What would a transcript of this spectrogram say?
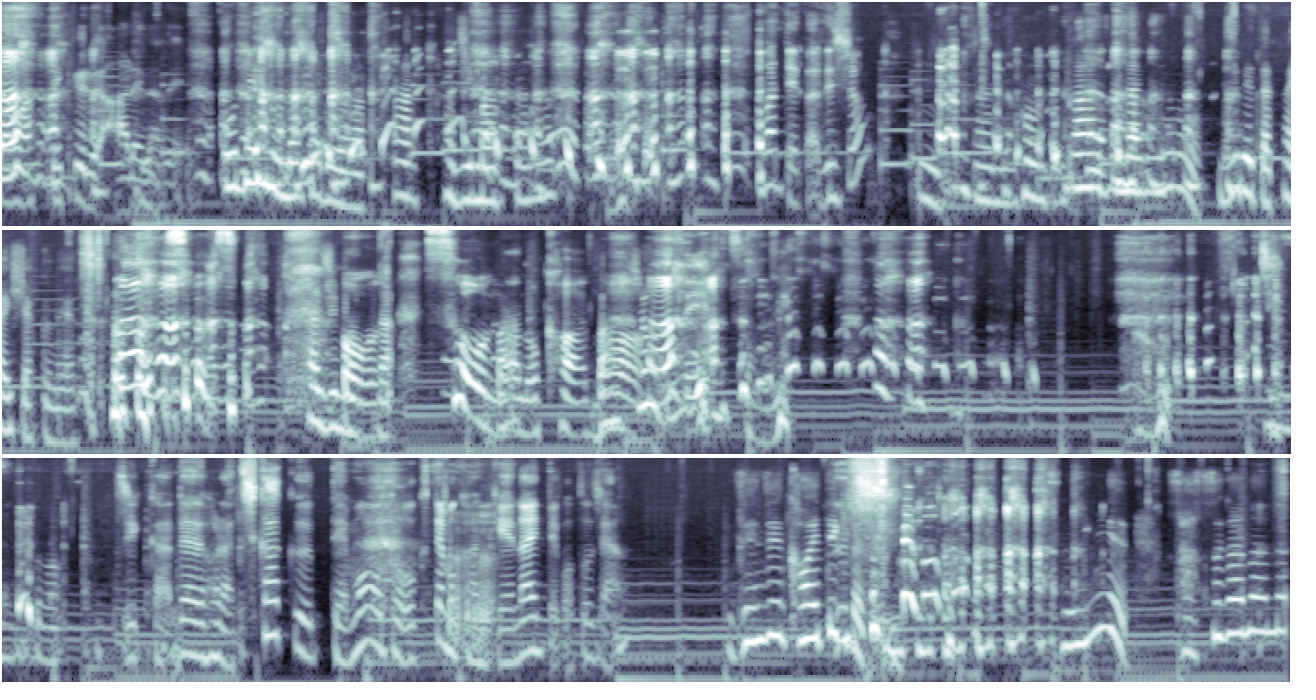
わってくるあれだね。おでんの中ではあ始まったな、待ってたでしょ？うん、あの本当ガーズなりのずれた解釈のやつ。始まった。そうなのか場な所ってやつ。だね。じ本当時間でほら近くても遠くても関係ないってことじゃん。全然変えてきた。しすげえ。さすがだな。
